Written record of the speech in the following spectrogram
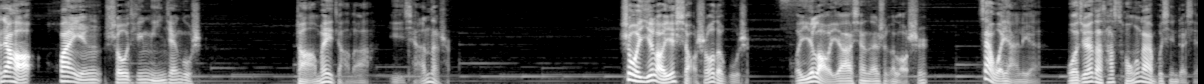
家好，欢迎收听民间故事。长辈讲的以前的事儿，是我姨姥爷小时候的故事。我姨姥爷啊，现在是个老师，在我眼里，我觉得他从来不信这些。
